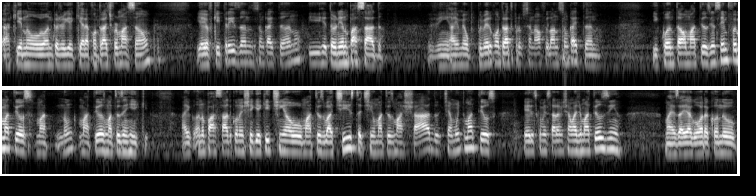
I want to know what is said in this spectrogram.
Aqui no ano que eu joguei aqui era contrato de formação. E aí eu fiquei três anos no São Caetano e retornei ano passado. Vim, aí meu primeiro contrato profissional foi lá no São Caetano. E quanto ao Mateuzinho, sempre foi Matheus. Matheus, Matheus Henrique. Aí ano passado, quando eu cheguei aqui, tinha o Matheus Batista, tinha o Matheus Machado, tinha muito Matheus. E aí eles começaram a me chamar de Mateuzinho. Mas aí agora, quando eu,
